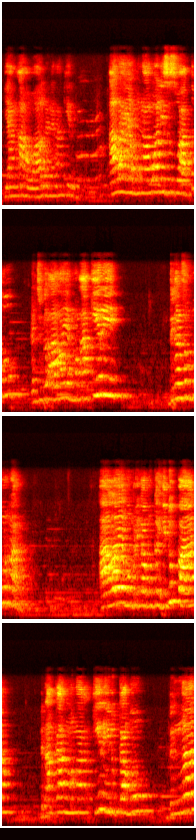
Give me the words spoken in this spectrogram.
yang awal dan yang akhir. Allah yang mengawali sesuatu dan juga Allah yang mengakhiri dengan sempurna. Allah yang memberi kamu kehidupan dan akan mengakhiri hidup kamu dengan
